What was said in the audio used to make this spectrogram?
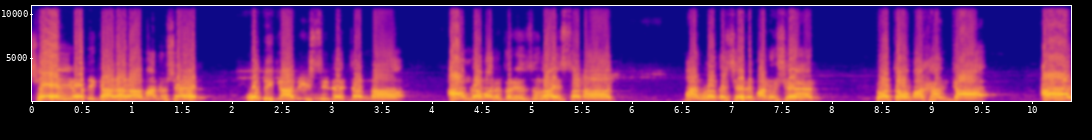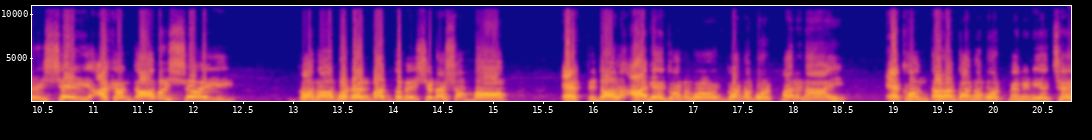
সেই অধিকার হারা মানুষের অধিকার নিশ্চিতের জন্য আমরা মনে করি জুলাই সনদ বাংলাদেশের মানুষের প্রথম আকাঙ্ক্ষা, আর সেই আকাঙ্ক্ষা অবশ্যই গণভোটের মাধ্যমে সেটা সম্ভব। একটি দল আগে গণভোট গণভোট মানে নাই, এখন তারা গণভোট মেনে নিয়েছে।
